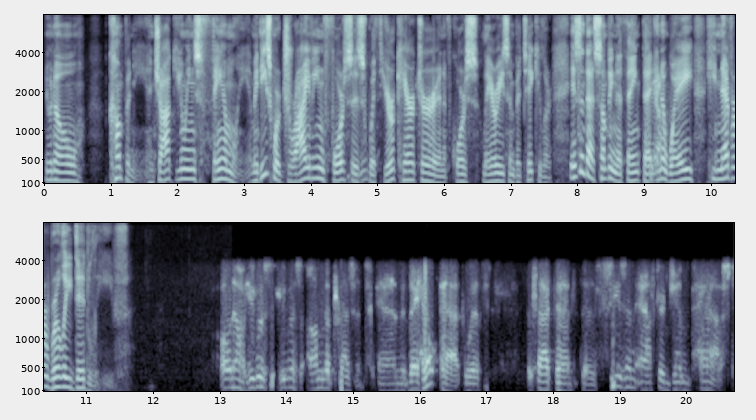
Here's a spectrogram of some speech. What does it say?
you know, company and Jock Ewing's family. I mean, these were driving forces mm-hmm. with your character and, of course, Larry's in particular. Isn't that something to think that, yeah. in a way, he never really did leave? Oh no, he was he was omnipresent, and they helped that with the fact that the season after Jim passed,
